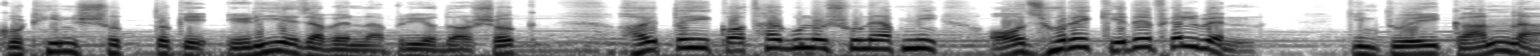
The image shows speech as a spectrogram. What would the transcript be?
কঠিন সত্যকে এড়িয়ে যাবেন না, প্রিয় দর্শক। হয়তো এই কথাগুলো শুনে আপনি অঝরে কেঁদে ফেলবেন, কিন্তু এই কান্না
